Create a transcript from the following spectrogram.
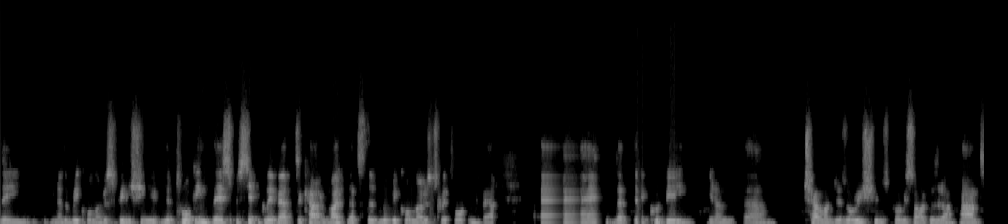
the you know the recall notice finishing. You're talking there specifically about Takata, right? That's the recall notice we're talking about, and that there could be you know um, challenges or issues for recyclers that aren't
